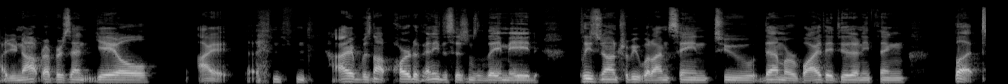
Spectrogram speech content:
I do not represent Yale. I I was not part of any decisions that they made. Please do not attribute what I'm saying to them or why they did anything. But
